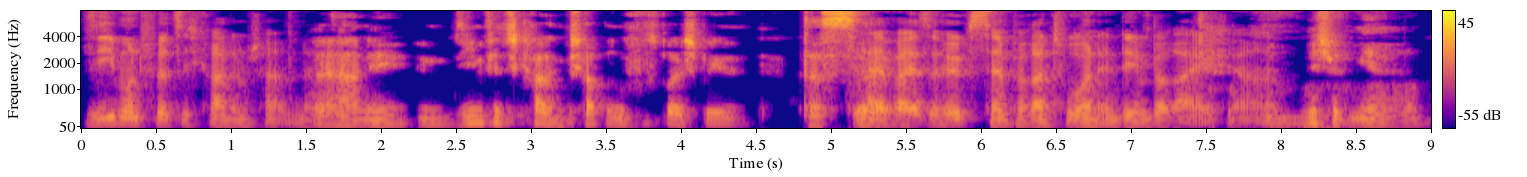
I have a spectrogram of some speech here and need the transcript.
47 Grad im Schatten. Also Ja, nee, im 47 Grad im Schatten Fußball spielen, das äh, Teilweise Höchsttemperaturen in dem Bereich, ja. nicht mit mir, ja.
